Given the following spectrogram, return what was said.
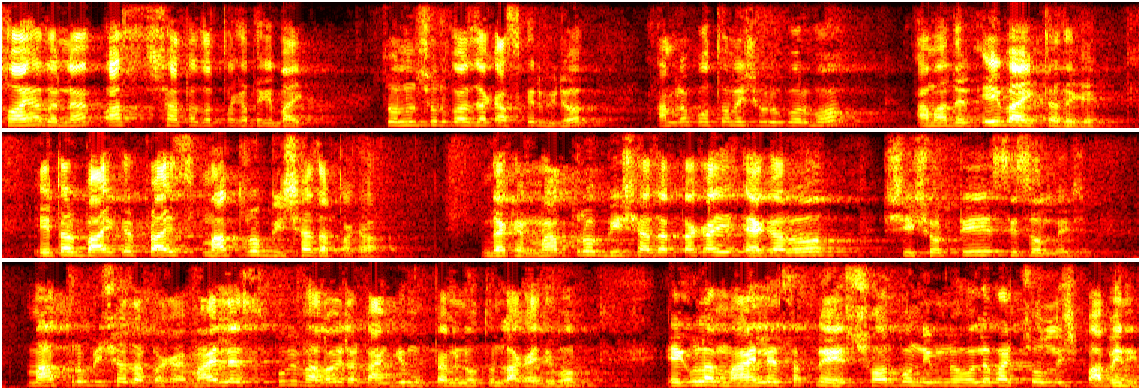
ছয় হাজার না, পাঁচ, সাত হাজার টাকা থেকে বাইক চলুন শুরু করা যাক আজকের ভিডিও আমরা প্রথমে শুরু করব আমাদের এই বাইকটা থেকে। এটার বাইকের প্রাইস মাত্র বিশ হাজার টাকা। দেখেন, মাত্র বিশ হাজার টাকায় এগারো, ছিষট্টি, ছিচল্লিশ। মাত্র বিশ হাজার টাকায়। মাইলেজ খুবই ভালো, এটা টাঙ্কি মুখটা আমি নতুন লাগাই দিব। এগুলা মাইলেজ আপনি সর্বনিম্ন হলে ভাই চল্লিশ পাবেনই।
